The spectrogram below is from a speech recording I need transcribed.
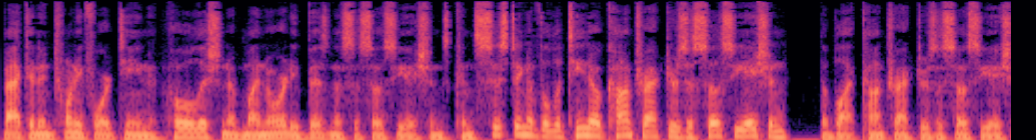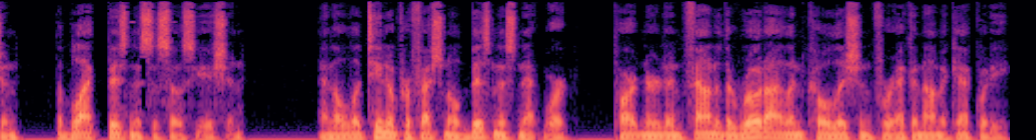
Back in 2014, a coalition of minority business associations consisting of the Latino Contractors Association, the Black Contractors Association, the Black Business Association, and the Latino Professional Business Network, partnered and founded the Rhode Island Coalition for Economic Equity,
